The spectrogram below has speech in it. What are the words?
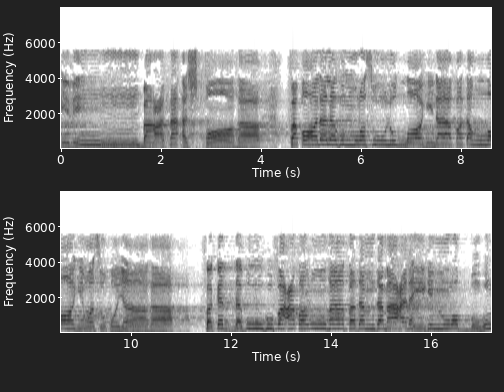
إذ انبعث أشقاها فقال لهم رسول الله ناقة الله وسقياها فكذبوه فعقروها فدمدم عليهم ربهم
